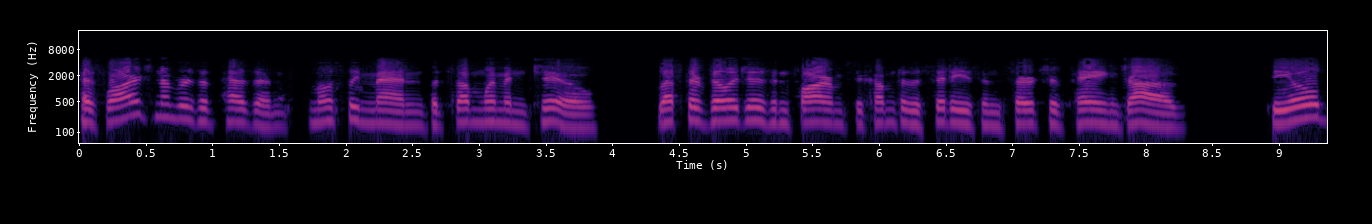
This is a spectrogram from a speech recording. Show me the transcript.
As large numbers of peasants, mostly men, but some women too, left their villages and farms to come to the cities in search of paying jobs, the old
